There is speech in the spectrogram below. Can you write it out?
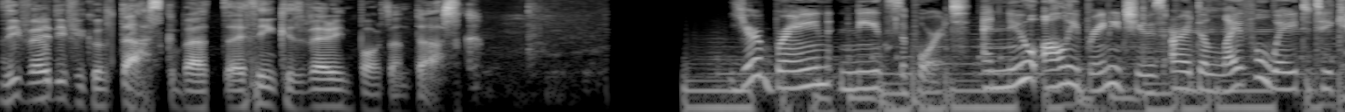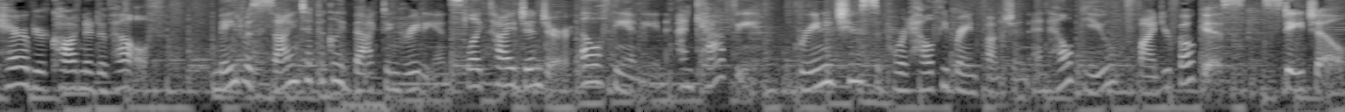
very difficult task, but I think is very important task. Your brain needs support, and new OLLY Brainy Chews are a delightful way to take care of your cognitive health. Made with scientifically backed ingredients like Thai ginger, L-theanine, and caffeine, Brainy Chews support healthy brain function and help you find your focus, stay chill,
